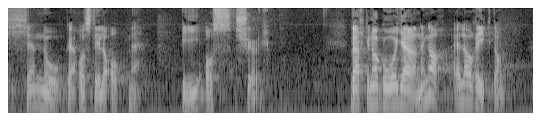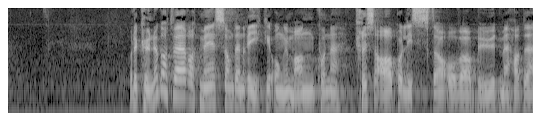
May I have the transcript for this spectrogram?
ikke noe å stille opp med i oss sjøl. Verken av gode gjerninger eller av rikdom. Og Det kunne godt være at vi som den rike unge mannen kunne krysse av på lista over bud vi hadde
